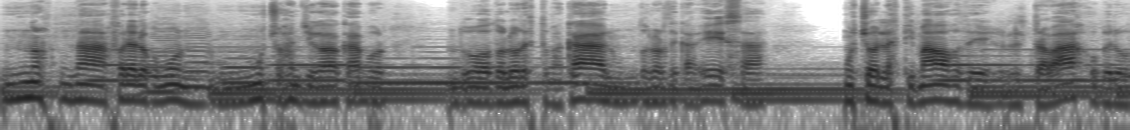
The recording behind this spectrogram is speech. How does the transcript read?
No, nada fuera de lo común. Muchos han llegado acá por dolor estomacal, un dolor de cabeza, muchos lastimados del trabajo, pero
